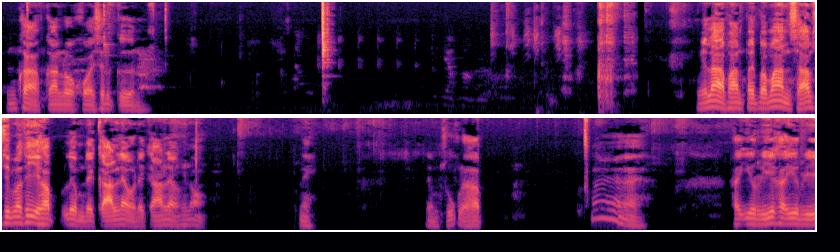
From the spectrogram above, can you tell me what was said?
คุ้มค่ากับการรอคอยซะเหลือเกินเวลาผ่านไปประมาณสามสิบนาทีครับ เริ่มได้การแล้วได้การแล้วพี่น้อง นี่ เริ่มสุกแล้วครับเอ้ยไข่อีหรีไข่อีหรี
